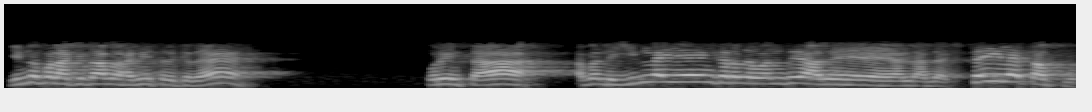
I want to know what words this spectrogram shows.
இன்னும் பல கிதாபுல் ஹதீஸ் இருக்குது? புரியுதா? அப்ப இந்த இல்லையேங்கிறது வந்து அது அந்த அந்த ஸ்டைல தப்பு.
